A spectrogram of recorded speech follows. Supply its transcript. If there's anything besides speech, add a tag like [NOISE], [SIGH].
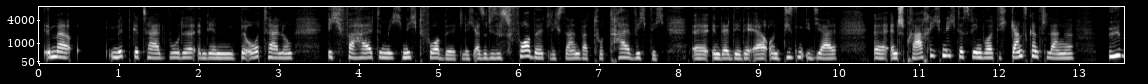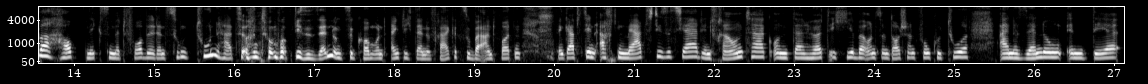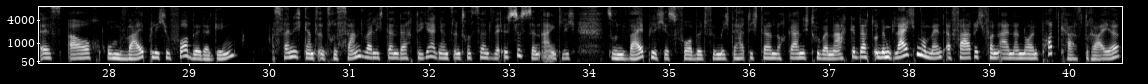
immer mitgeteilt wurde in den Beurteilungen, ich verhalte mich nicht vorbildlich. Also dieses Vorbildlichsein war total wichtig äh, in der DDR und diesem Ideal äh, entsprach ich nicht. Deswegen wollte ich ganz, ganz lange überhaupt nichts mit Vorbildern zu tun hatte und um auf diese Sendung zu kommen und eigentlich deine Frage zu beantworten, dann gab es den 8. März dieses Jahr, den Frauentag und dann hörte ich hier bei uns in Deutschlandfunk Kultur eine Sendung, in der es auch um weibliche Vorbilder ging. Das fand ich ganz interessant, weil ich dann dachte, ja, ganz interessant, wer ist es denn eigentlich? So ein weibliches Vorbild für mich. Da hatte ich da noch gar nicht drüber nachgedacht. Und im gleichen Moment erfahre ich von einer neuen Podcast-Reihe,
